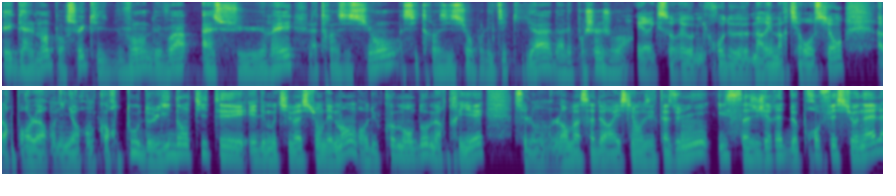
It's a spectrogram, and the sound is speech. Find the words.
également pour ceux qui vont devoir assurer la transition, si transition politique il y a dans les prochains jours. Éric Soré au micro de Marie Martyrossian. Alors pour l'heure, on ignore encore tout de l'identité et des motivations des membres du commando meurtrier. Selon l'ambassadeur haïtien aux États-Unis, il s'agirait de professionnels,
